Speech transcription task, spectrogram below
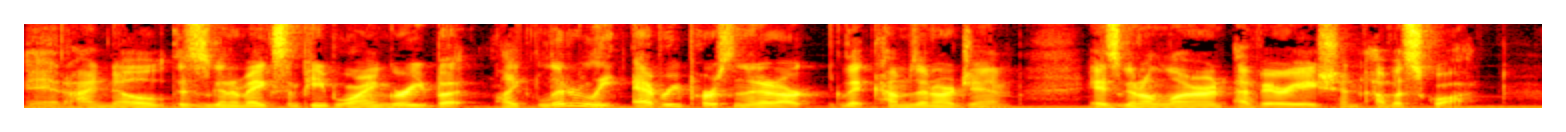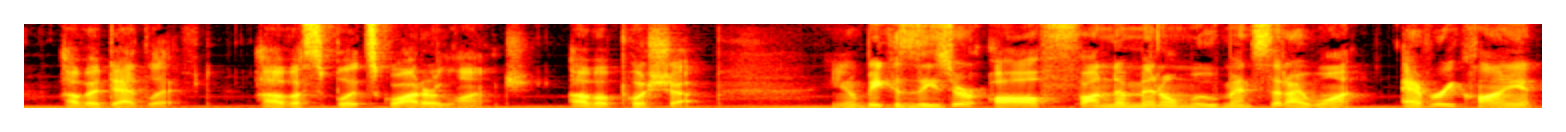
And I know this is going to make some people angry, but like literally every person that our, that comes in our gym is going to learn a variation of a squat, of a deadlift, of a split squat or lunge, of a push up. You know, because these are all fundamental movements that I want every client,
